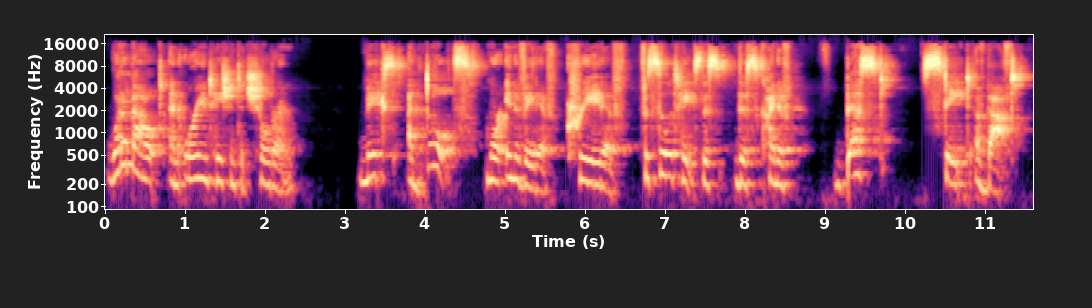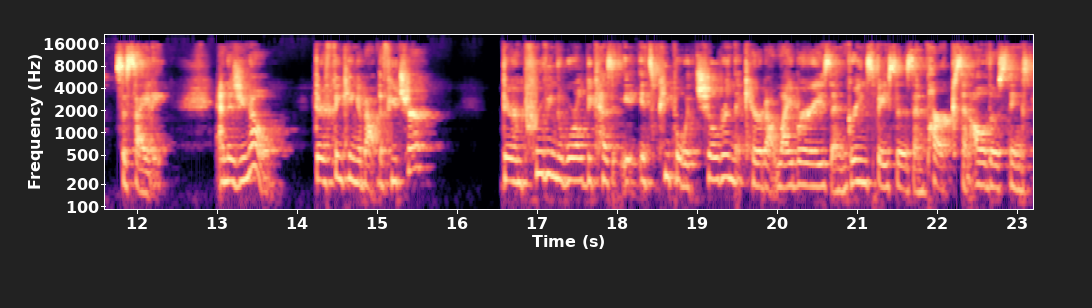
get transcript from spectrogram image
What about an orientation to children makes adults more innovative, creative, facilitates this, this kind of best state of that society. And as you know, they're thinking about the future. They're improving the world because it's people with children that care about libraries and green spaces and parks and all of those things,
